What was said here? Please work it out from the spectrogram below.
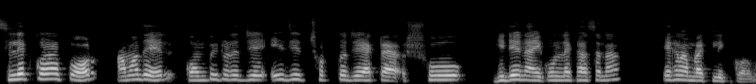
সিলেক্ট করার পর আমাদের কম্পিউটারের যে, এই যে ছোট্ট যে একটা শো হিডেন আইকন লেখা আছে না? এখানে আমরা ক্লিক করব।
